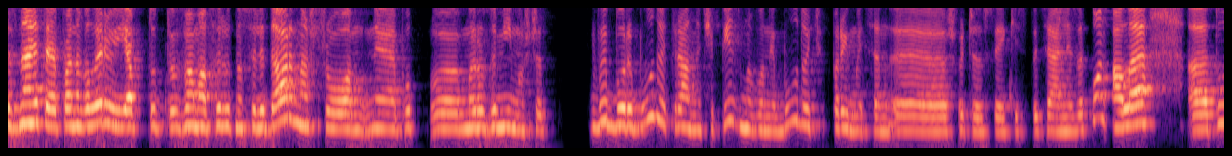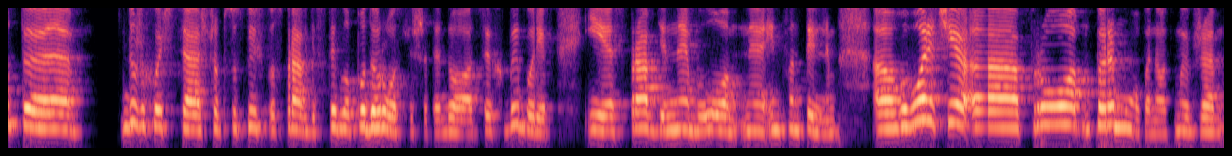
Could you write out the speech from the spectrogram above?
знаєте, пане Валерію, я тут з вами абсолютно солідарна, що ми розуміємо, що вибори будуть рано чи пізно вони будуть. Прийметься швидше все якийсь спеціальний закон, але тут. Дуже хочеться, щоб суспільство справді встигло подорослішати до цих виборів і справді не було інфантильним. Говорячи про перемовини, от ми вже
